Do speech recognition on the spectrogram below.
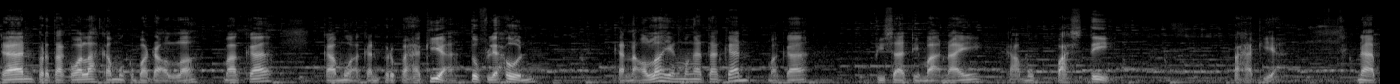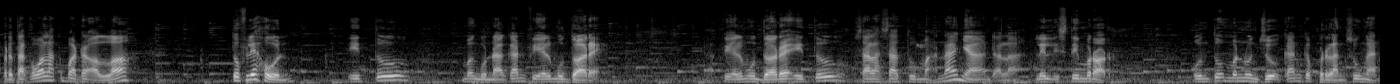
dan bertakwalah kamu kepada Allah, maka kamu akan berbahagia, tuflihun. Karena Allah yang mengatakan, maka bisa dimaknai kamu pasti bahagia. Nah, bertakwalah kepada Allah, tuflihun itu menggunakan fi'il mudhari. Fi'il mudhari itu salah satu maknanya adalah lil istimror untuk menunjukkan keberlangsungan.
